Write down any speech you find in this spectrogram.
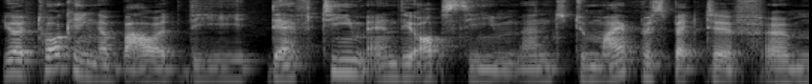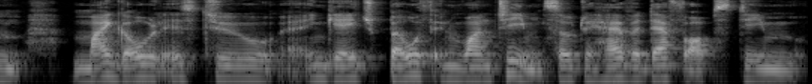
You're talking about the dev team and the ops team. And to my perspective, um, my goal is to engage both in one team. So to have a DevOps team,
